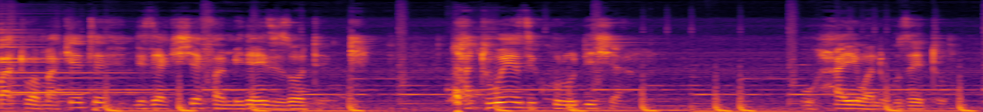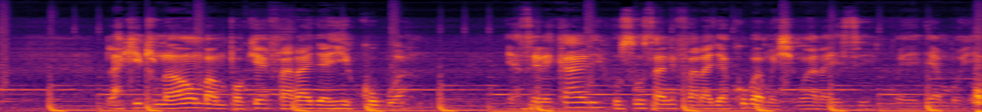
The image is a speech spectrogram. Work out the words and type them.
watu wa Makete, nizihakikishie familia hizi zote, hatuwezi kurudisha uhai wa ndugu zetu, lakini tunaomba mpokee faraja hii kubwa ya serikali, hususan faraja kubwa ya Mheshimiwa Rais kwenye jambo hili.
